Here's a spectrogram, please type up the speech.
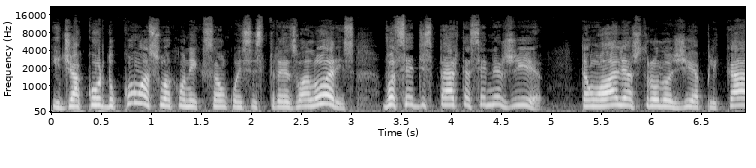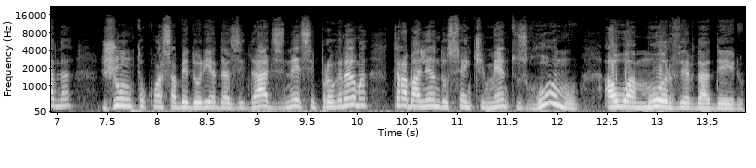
e de acordo com a sua conexão com esses três valores, você desperta essa energia. Então, olha a astrologia aplicada junto com a sabedoria das idades nesse programa, trabalhando os sentimentos rumo ao amor verdadeiro,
